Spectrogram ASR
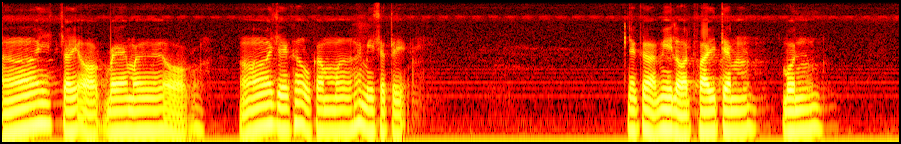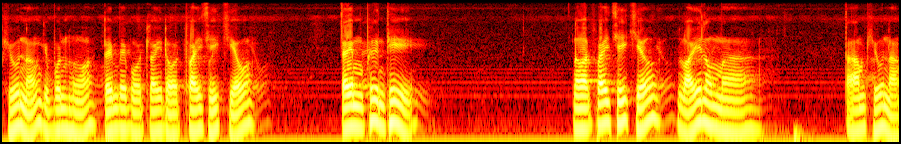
หายใจออกแบมือออก หายใจเข้ากำมือให้มีสติ แล้วก็มีหลอดไฟเต็มบน ผิวหนังอยู่บนหัว เต็มไปหมดเลยหลอดไฟสีเขียว เต็มพื้นที่ หลอดไฟสีเขียวไหลลงมา ตามผิวหนัง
